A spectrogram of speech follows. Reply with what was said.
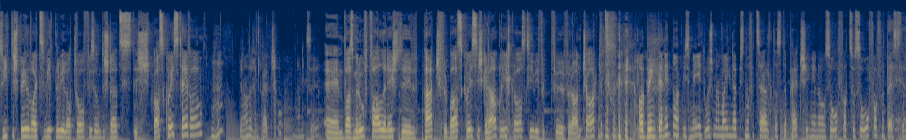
zweite Spiel, das jetzt mittlerweile auch Trophys unterstützt, ist Bass Quiz TV. Genau, das ist ein Patch habe ich gesehen. Ähm, was mir aufgefallen ist, der Patch für Bass Quiz ist genau gleich groß wie für, für, für Uncharted. Aber bringt der nicht noch etwas mehr? Du hast mir mal irgendetwas noch erzählt, dass der Patch irgendwie noch Sofa zu Sofa verbessert.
